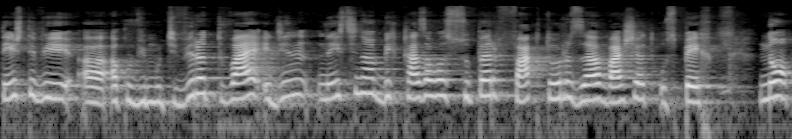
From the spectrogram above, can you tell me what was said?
Те ще ви, ако ви мотивират, това е един, наистина бих казала, супер фактор за вашият успех. Но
